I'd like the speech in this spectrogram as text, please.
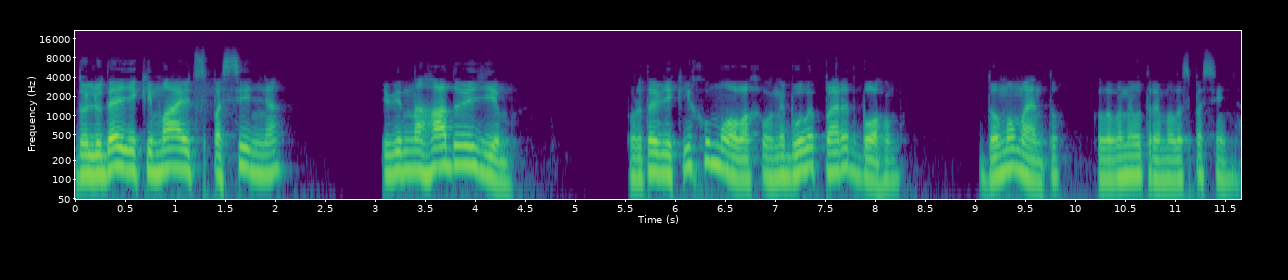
до людей, які мають спасіння, і він нагадує їм про те, в яких умовах вони були перед Богом до моменту, коли вони отримали спасіння.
